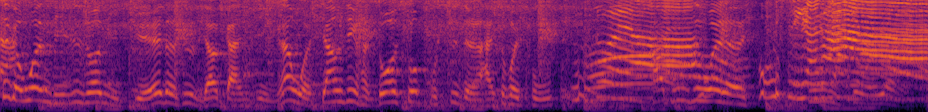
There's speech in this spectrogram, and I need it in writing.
这个问题是说，你觉得是不是比较干净？那我相信很多说不是的人还是会秃。对啊，他不是为了呼吸啊。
